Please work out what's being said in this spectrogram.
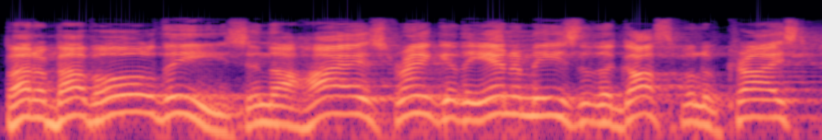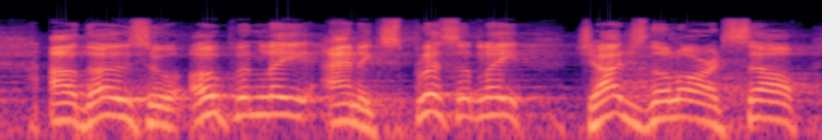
But above all these, in the highest rank of the enemies of the gospel of Christ, are those who openly and explicitly judge the law itself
